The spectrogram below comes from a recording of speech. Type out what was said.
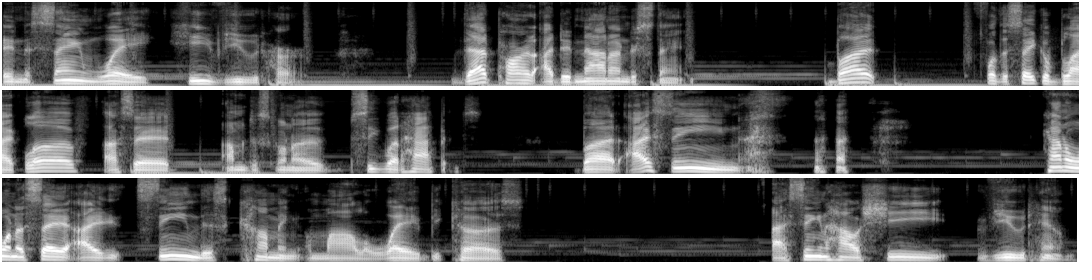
in the same way he viewed her. That part I did not understand. But for the sake of black love, I said, I'm just going to see what happens. But I seen, kind of want to say I seen this coming a mile away because I seen how she viewed him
